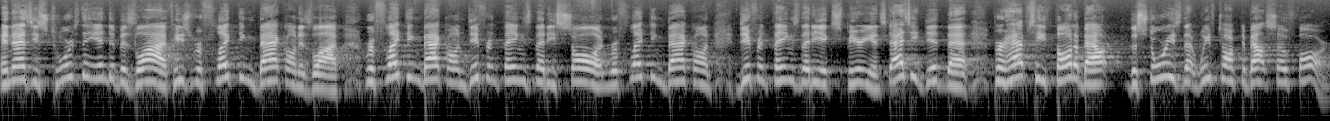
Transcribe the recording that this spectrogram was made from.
And as he's towards the end of his life, he's reflecting back on his life, reflecting back on different things that he saw, and reflecting back on different things that he experienced. As he did that, perhaps he thought about the stories that we've talked about so far.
